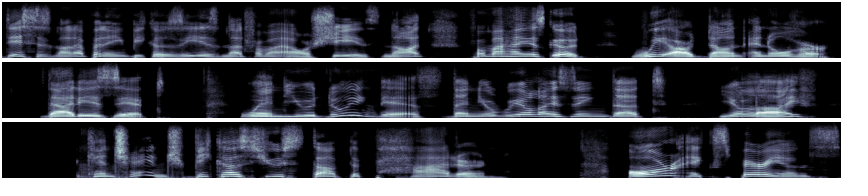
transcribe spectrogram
this is not happening because he is not for my, or she is not for my highest good. We are done and over. That is it when you're doing this, then you're realizing that your life can change because you stop the pattern Our experience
